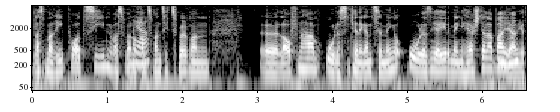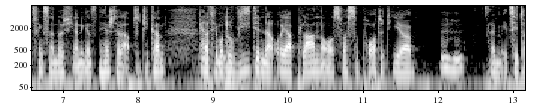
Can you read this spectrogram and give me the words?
lass mal Report ziehen, was wir noch ja. an 2012ern äh, laufen haben. Oh, das sind ja eine ganze Menge. Oh, da sind ja jede Menge Hersteller bei. Mhm. Ja, jetzt fängt es dann natürlich an, die ganzen Hersteller abzutickern. Ganz Nach dem Motto, genau. wie sieht denn da euer Plan aus? Was supportet ihr? Mhm. Ähm, etc.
